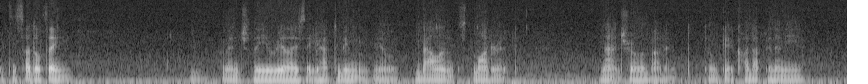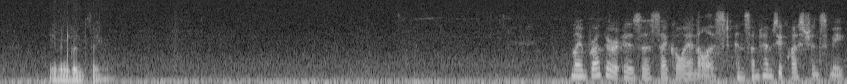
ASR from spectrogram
It's a subtle thing. Eventually, you realize that you have to be, you know, balanced, moderate, natural about it. Don't get caught up in any even good thing. My brother is a psychoanalyst, and sometimes he questions me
